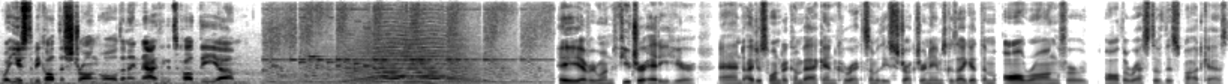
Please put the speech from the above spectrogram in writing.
what used to be called the Stronghold, and I now I think it's called the. Um... Hey everyone, Future Eddie here, and I just wanted to come back and correct some of these structure names because I get them all wrong for all the rest of this podcast.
